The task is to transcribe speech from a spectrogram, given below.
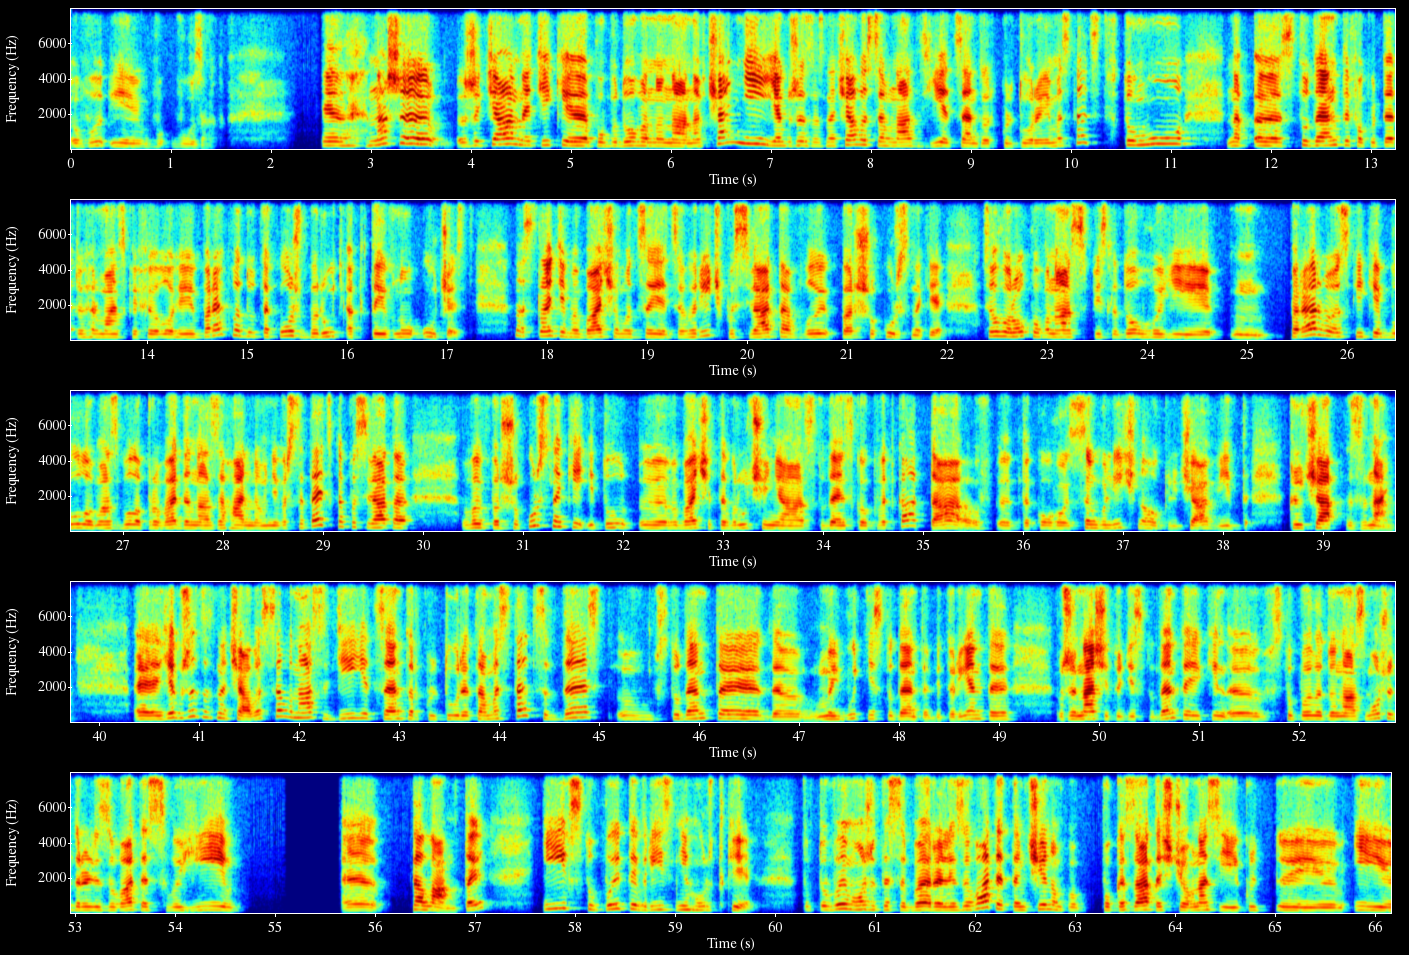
в, в вузах. Е, Наше життя не тільки побудовано на навчанні, як вже зазначалося, в нас є центр культури і мистецтв, тому е, студенти факультету германської філології і перекладу також беруть активну участь. На слайді ми бачимо це цьогоріч посвята в першокурсники. Цього року в нас після довгої перерви, оскільки було, у нас була проведена загальна університетська посвята в першокурсники, і тут е, ви бачите вручення студентського квитка та е, такого символічного ключа від ключа знань. Е, Як вже зазначалося, в нас діє Центр культури та мистецтв, де студенти, де майбутні студенти, абітурієнти, вже наші тоді студенти, які вступили до нас, можуть реалізувати свої таланти і вступити в різні гуртки. Тобто ви можете себе реалізувати, тим чином показати, що в нас є і, е, і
